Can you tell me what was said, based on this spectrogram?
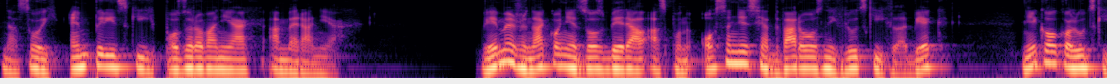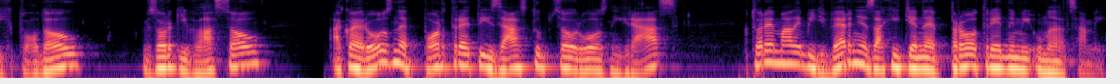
na svojich empirických pozorovaniach a meraniach. Vieme, že nakoniec zozbieral aspoň 82 rôznych ľudských lebiek, niekoľko ľudských plodov, vzorky vlasov, ako aj rôzne portréty zástupcov rôznych rás ktoré mali byť verne zachytené prvotriednymi umelcami.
